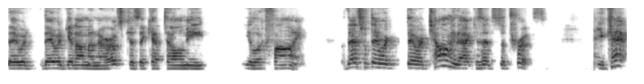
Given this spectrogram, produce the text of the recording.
they would they would get on my nerves because they kept telling me, "You look fine." But that's what they were they were telling me that because that's the truth. You can't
